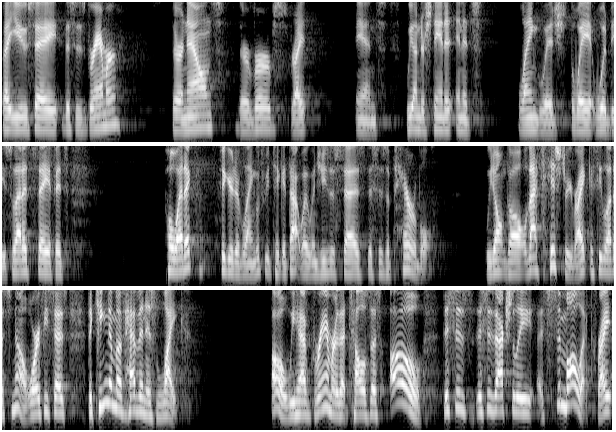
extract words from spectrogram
that you say, this is grammar, there are nouns, there are verbs, right? And we understand it in its language the way it would be. So that is to say, if it's poetic, figurative language, we take it that way. When Jesus says this is a parable, we don't go, well, that's history, right? Because he let us know. Or if he says, the kingdom of heaven is like, oh, we have grammar that tells us, oh, this is, this is actually symbolic, right?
